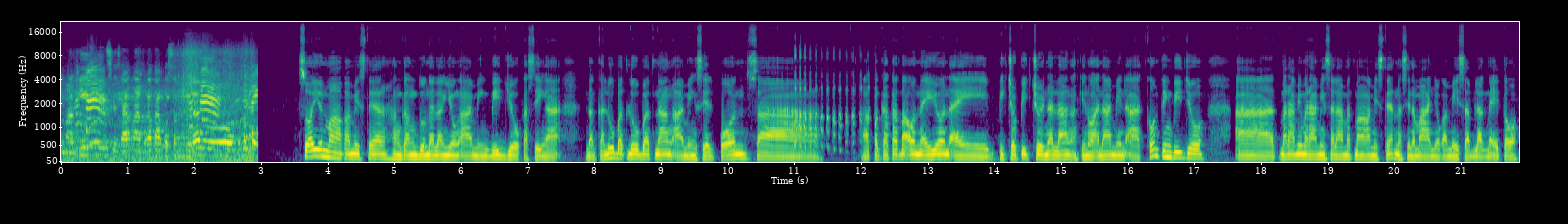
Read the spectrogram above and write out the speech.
Mga kids, kasama pagkatapos ng laro. So ayun mga kamister, hanggang doon na lang yung aming video kasi nga nagkalubat-lubat na ang aming cellphone sa ah, pagkakataon na iyon ay picture-picture na lang ang kinuha namin at konting video at maraming maraming salamat mga kamister na sinamahan nyo kami sa vlog na ito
